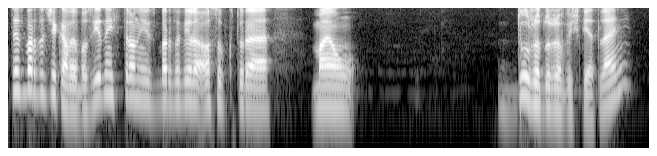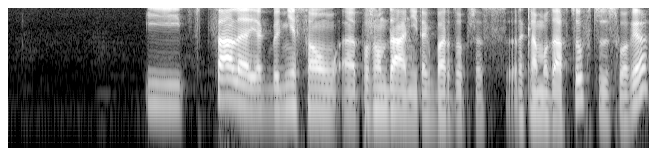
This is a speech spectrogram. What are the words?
to jest bardzo ciekawe, bo z jednej strony jest bardzo wiele osób, które mają dużo, dużo wyświetleń i wcale jakby nie są e, pożądani tak bardzo przez reklamodawców, w cudzysłowie,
